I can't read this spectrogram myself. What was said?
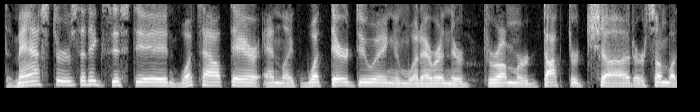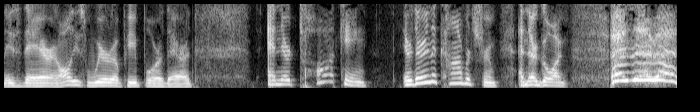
the masters that existed, what's out there, and like what they're doing and whatever. And their drummer, Dr. Chud, or somebody's there, and all these weirdo people are there. And they're talking. They're they're in the conference room and they're going, and they're, uh,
